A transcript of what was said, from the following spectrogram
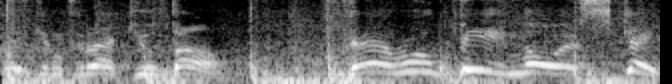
They can track you down. There will be no escape.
